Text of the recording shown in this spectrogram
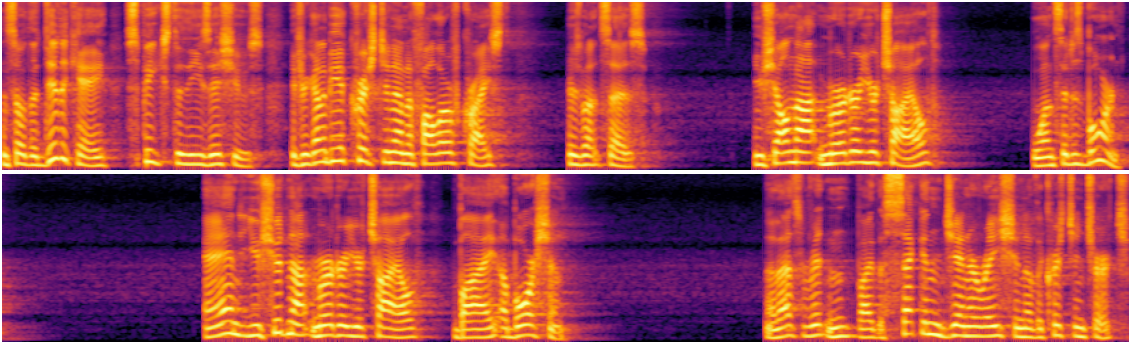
And so the Didache speaks to these issues. If you're going to be a Christian and a follower of Christ, here's what it says You shall not murder your child once it is born. And you should not murder your child by abortion. Now, that's written by the second generation of the Christian church.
